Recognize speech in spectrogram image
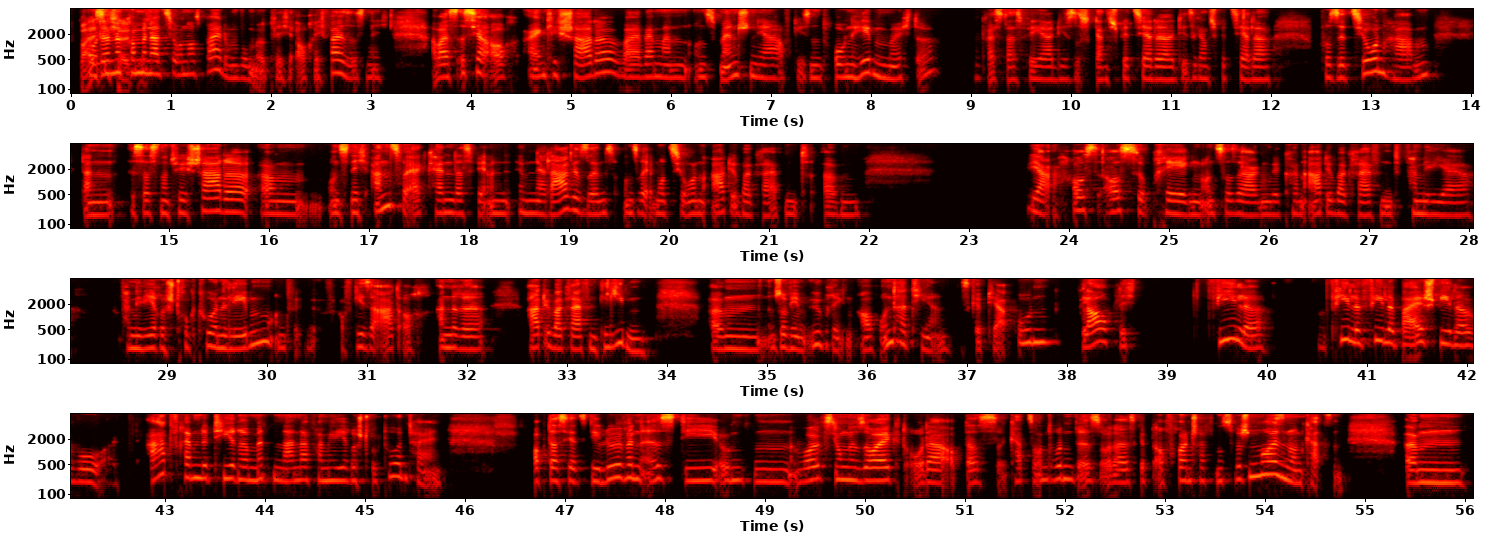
weiß Oder eine halt Kombination nicht. aus beidem womöglich auch. Ich weiß es nicht. Aber es ist ja auch eigentlich schade, weil wenn man uns Menschen ja auf diesen Thron heben möchte, als dass wir ja dieses ganz spezielle, diese ganz spezielle Position haben, dann ist das natürlich schade, ähm, uns nicht anzuerkennen, dass wir in, in, der Lage sind, unsere Emotionen artübergreifend ähm, ja, aus, auszuprägen und zu sagen, wir können artübergreifend familiär, familiäre Strukturen leben und auf diese Art auch andere artübergreifend lieben. Ähm, so wie im Übrigen auch unter Tieren. Es gibt ja unglaublich viele, viele, viele Beispiele, wo artfremde Tiere miteinander familiäre Strukturen teilen. Ob das jetzt die Löwin ist, die irgendein Wolfsjunge säugt, oder ob das Katze und Hund ist, oder es gibt auch Freundschaften zwischen Mäusen und Katzen. Ähm,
